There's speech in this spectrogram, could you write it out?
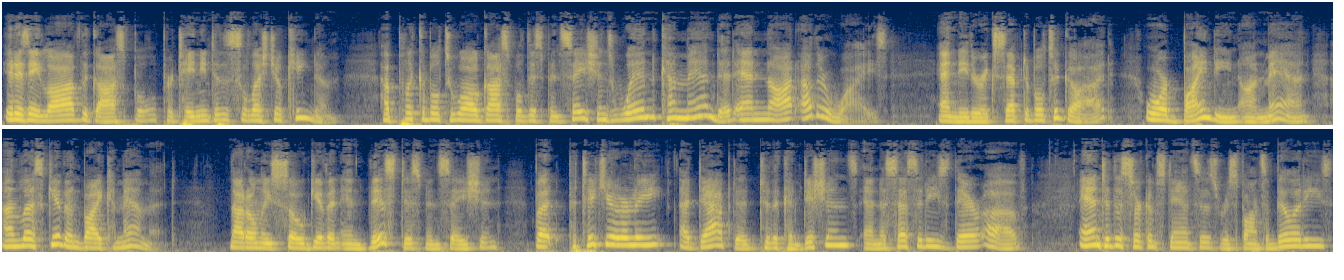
It is a law of the gospel pertaining to the celestial kingdom, applicable to all gospel dispensations when commanded and not otherwise, and neither acceptable to God or binding on man unless given by commandment. Not only so given in this dispensation, but particularly adapted to the conditions and necessities thereof, and to the circumstances, responsibilities,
